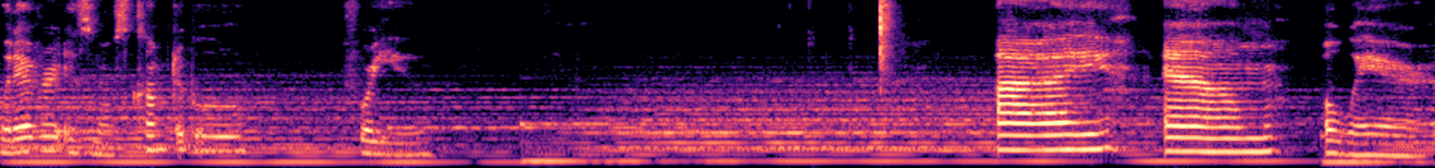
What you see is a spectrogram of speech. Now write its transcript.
Whatever is most comfortable for you. I am aware.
